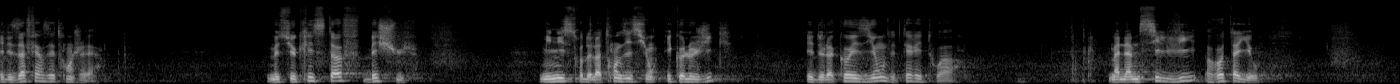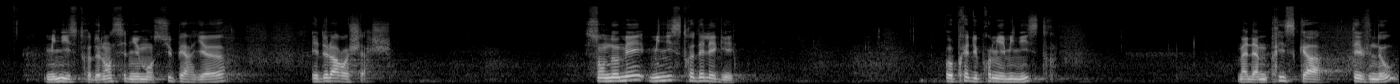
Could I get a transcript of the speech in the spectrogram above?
et des Affaires étrangères. Monsieur Christophe Béchu, ministre de la Transition écologique et de la cohésion des territoires. Madame Sylvie Retailleau, ministre de l'Enseignement supérieur et de la Recherche. Sont nommés ministres délégués auprès du Premier ministre Madame Priska Thévenot,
